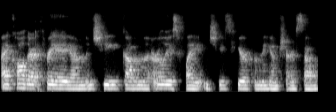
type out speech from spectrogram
I called her at 3 a.m. and she got on the earliest flight and she's here from New Hampshire. So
